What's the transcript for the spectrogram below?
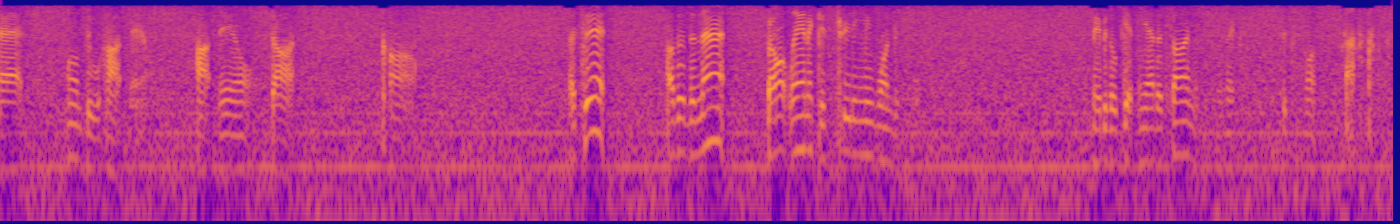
at, I'll do Hotmail, hotmail.com. That's it. Other than that, Bell Atlantic is treating me wonderful. Maybe they'll get me out of assignment in the next six months.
